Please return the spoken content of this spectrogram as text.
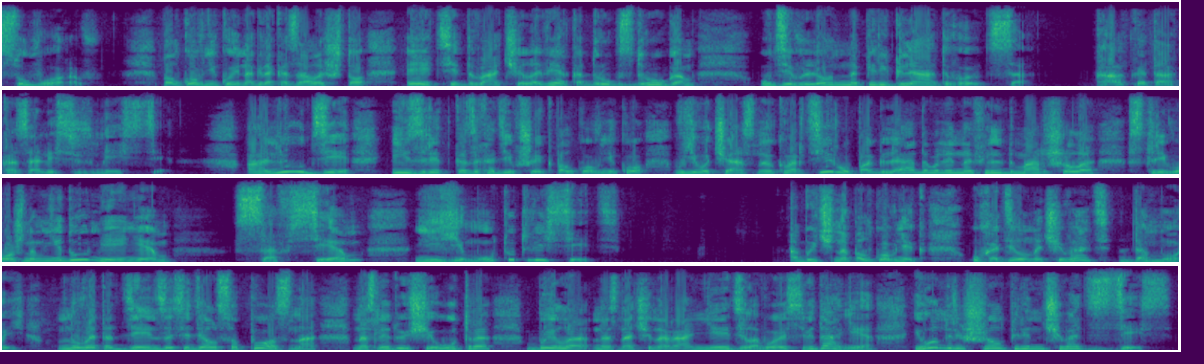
Суворов. Полковнику иногда казалось, что эти два человека друг с другом удивленно переглядываются. Как это оказались вместе? А люди, изредка заходившие к полковнику в его частную квартиру, поглядывали на фельдмаршала с тревожным недоумением. Совсем не ему тут висеть. Обычно полковник уходил ночевать домой, но в этот день засиделся поздно. На следующее утро было назначено раннее деловое свидание, и он решил переночевать здесь.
